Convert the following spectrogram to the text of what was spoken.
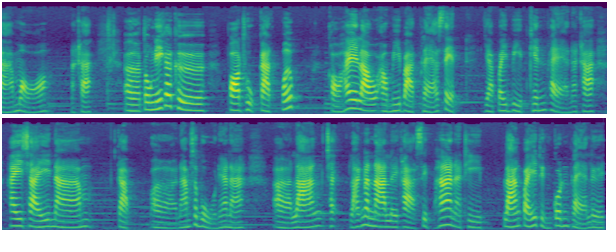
หาหมอนะคะเอ่อตรงนี้ก็คือพอถูกกัดปุ๊บ ขอให้เราเอามีบาดแผลเสร็จ อย่าไปบีบเค้นแผลนะคะ ให้ใช้น้ำกับน้ำสบู่เนี่ยนะล้างล้างนานๆเลยค่ะ 15 นาที ล้างไปให้ถึงก้นแผลเลย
